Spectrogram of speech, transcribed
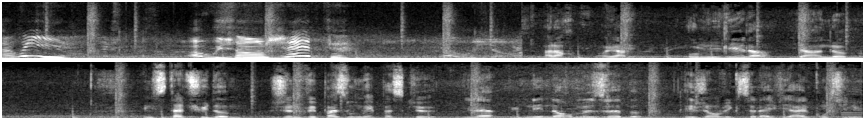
Ah oui, Ah oui ça en jette Alors, regarde, au milieu là, il y a un homme. Une statue d'homme. Je ne vais pas zoomer parce que il a une énorme zub et j'ai envie que ce live IRL continue.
